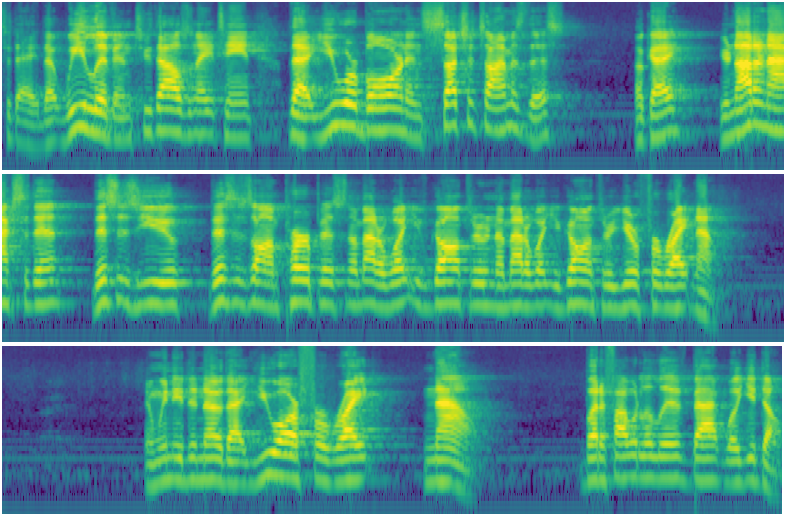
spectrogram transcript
today that we live in 2018 that you were born in such a time as this, okay? You're not an accident. This is you. This is on purpose. No matter what you've gone through, no matter what you're going through, you're for right now. And we need to know that you are for right now. But if I would have lived back, well, you don't.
